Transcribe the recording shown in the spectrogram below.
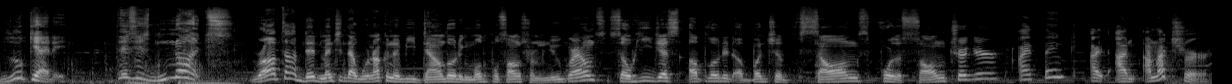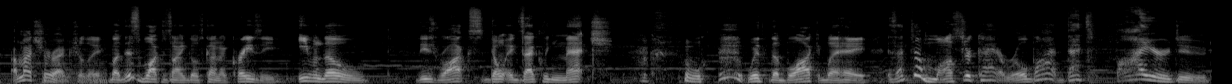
Look at it. This is nuts. RobTop did mention that we're not going to be downloading multiple songs from Newgrounds, so he just uploaded a bunch of songs for the song trigger, I think? I, I'm, I'm not sure. I'm not sure, actually. But this block design goes kind of crazy, even though these rocks don't exactly match with the block. But hey, is that the Monstercat robot? That's fire, dude.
